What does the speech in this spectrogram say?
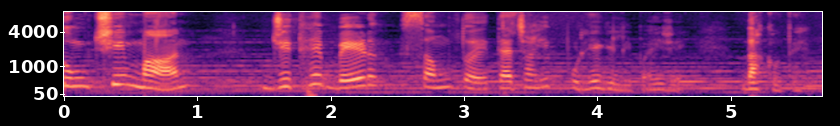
तुमची मान जिथे बेड संपतोय त्याच्याही पुढे गेली पाहिजे. दाखवते.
